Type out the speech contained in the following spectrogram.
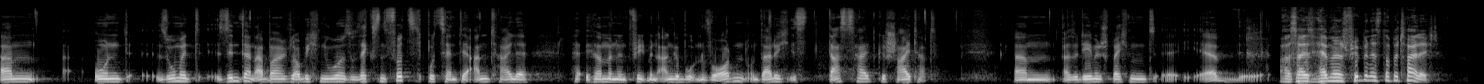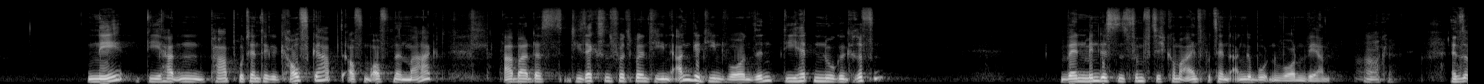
Ähm, und somit sind dann aber, glaube ich, nur so 46 Prozent der Anteile Herman Friedman angeboten worden und dadurch ist das halt gescheitert. Ähm, also dementsprechend. Äh, das heißt, Herman Friedman ist doch beteiligt? Nee, die hatten ein paar Prozente gekauft gehabt auf dem offenen Markt aber dass die 46 Prozent, die ihnen angedient worden sind, die hätten nur gegriffen, wenn mindestens 50,1 Prozent angeboten worden wären. Ah, okay. Also,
